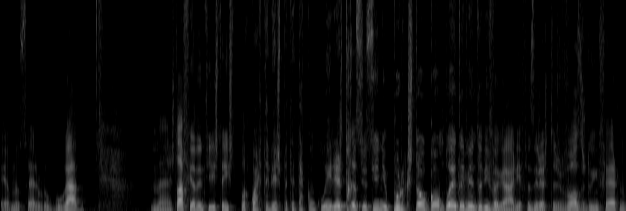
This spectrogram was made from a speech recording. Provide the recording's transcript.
é o meu cérebro bugado. Mas lá fui ao dentista, isto pela quarta vez para tentar concluir este raciocínio, porque estou completamente a divagar e a fazer estas vozes do inferno.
